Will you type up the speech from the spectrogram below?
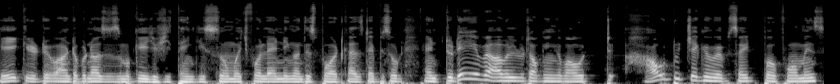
Hey creative entrepreneurs, this is Mukesh Joshi. Thank you so much for landing on this podcast episode. And today I will be talking about how to check your website performance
